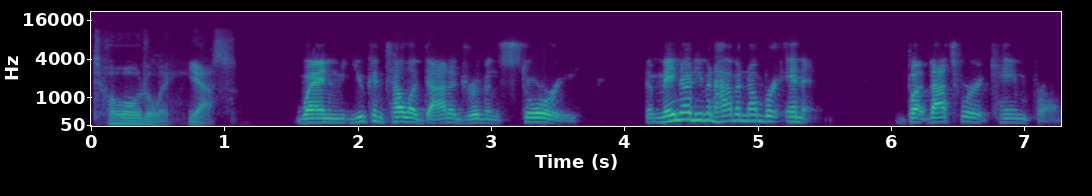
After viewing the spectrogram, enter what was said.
Totally. Yes. When you can tell a data driven story that may not even have a number in it, but that's where it came from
